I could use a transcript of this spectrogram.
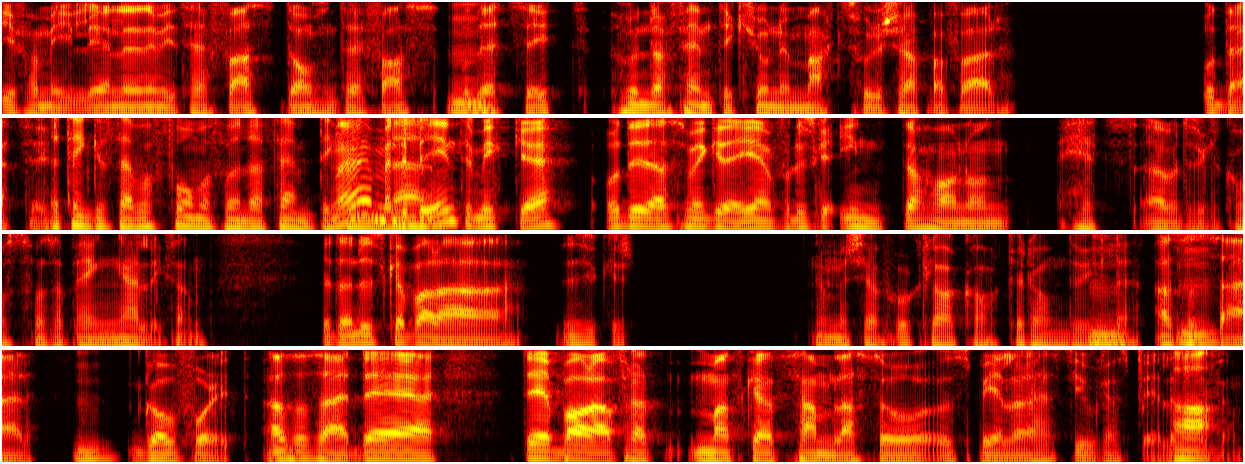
i familjen, eller när vi träffas, de som träffas, Mm. och that's it. 150 kronor max får du köpa för. Och that's it. Jag tänker så här, vad får man för 150 kronor? Nej, men det blir inte mycket. Och det är det som är grejen, för du ska inte ha någon hets över att det ska kosta massa pengar. Liksom. Utan du ska bara, du ska, ja, men köp chokladkakor då om du vill Mm. Alltså mm. så här, Mm. go for it. Alltså så här, det, är, det är bara för att man ska samlas och, och spela det här julklappsspelet. Ja. Liksom.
